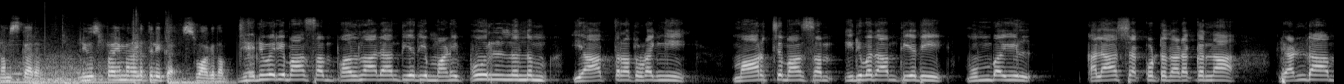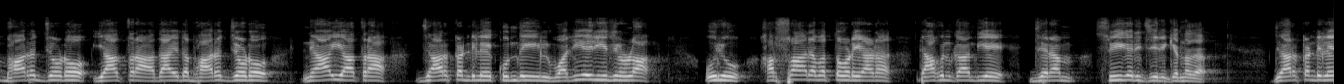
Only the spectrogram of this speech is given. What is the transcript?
നമസ്കാരം. ന്യൂസ് പ്രൈം മലയാളത്തിലേക്ക് സ്വാഗതം. ജനുവരി മാസം പതിനാലാം തീയതി മണിപ്പൂരിൽ നിന്നും യാത്ര തുടങ്ങി. മാർച്ച് മാസം ഇരുപതാം തീയതി മുംബൈയിൽ കലാശക്കൊട്ട് നടക്കുന്ന രണ്ടാം ഭാരത് ജോഡോ യാത്ര അതായത് ഭാരത് ജോഡോ ന്യായ് യാത്ര ജാർഖണ്ഡിലെ കുന്തിയിൽ വലിയ രീതിയിലുള്ള ഒരു ഹർഷാരവത്തോടെയാണ് രാഹുൽ ഗാന്ധിയെ ജനം സ്വീകരിച്ചിരിക്കുന്നത്. ജാർഖണ്ഡിലെ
